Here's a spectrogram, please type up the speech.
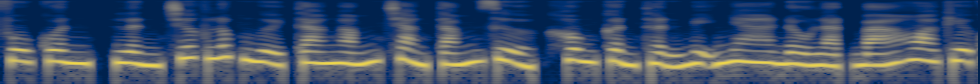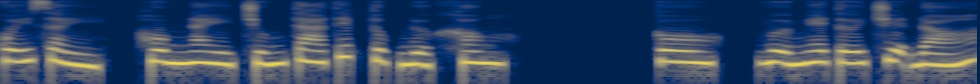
Phu quân, lần trước lúc người ta ngắm chàng tắm rửa, không cẩn thận bị nha đầu lạt bá hoa kia quấy dày, hôm nay chúng ta tiếp tục được không? Cô, vừa nghe tới chuyện đó,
